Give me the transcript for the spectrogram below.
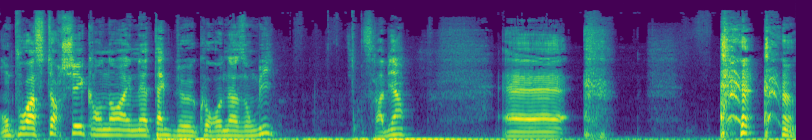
On pourra se torcher quand on aura une attaque de Corona zombie. Ce sera bien. Euh...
